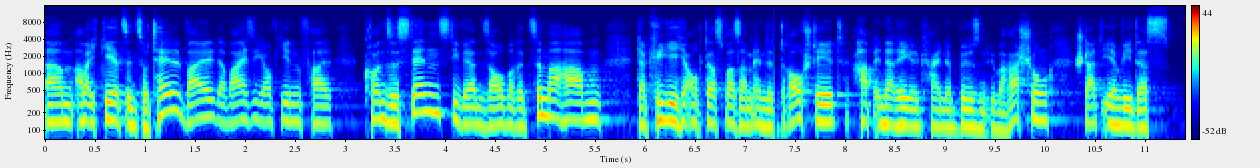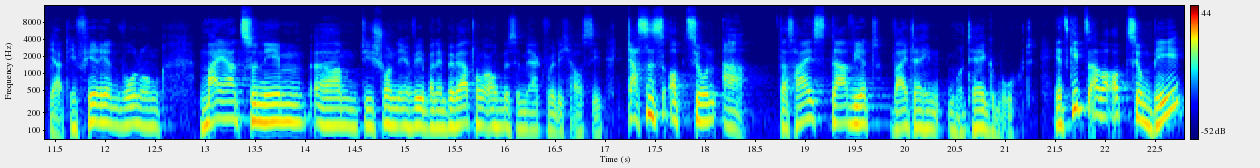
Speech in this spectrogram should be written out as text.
Ähm, aber ich gehe jetzt ins Hotel, weil da weiß ich auf jeden Fall Konsistenz, die werden saubere Zimmer haben. Da kriege ich auch das, was am Ende draufsteht. Hab in der Regel keine bösen Überraschungen, statt irgendwie das, ja, die Ferienwohnung Meier zu nehmen, ähm, die schon irgendwie bei den Bewertungen auch ein bisschen merkwürdig aussieht. Das ist Option A. Das heißt, da wird weiterhin im Hotel gebucht. Jetzt gibt es aber Option B,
